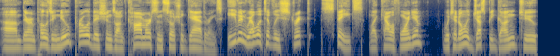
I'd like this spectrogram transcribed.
Um, they're imposing new prohibitions on commerce and social gatherings. Even relatively strict states like California, which had only just begun to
